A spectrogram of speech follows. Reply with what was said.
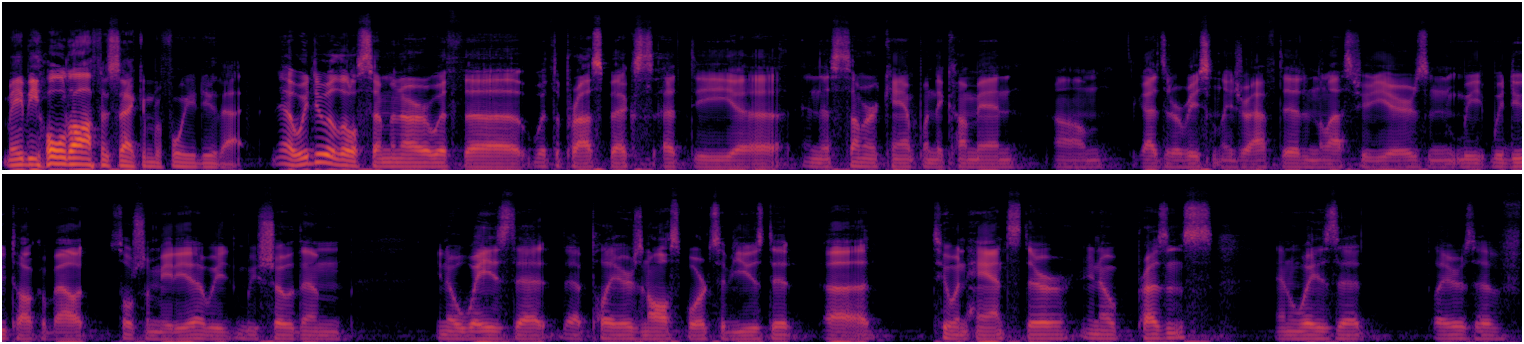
maybe hold off a second before you do that? Yeah, we do a little seminar with uh, with the prospects at the uh, in the summer camp when they come in. Um, the guys that are recently drafted in the last few years, and we, we do talk about social media. We we show them, you know, ways that, that players in all sports have used it uh, to enhance their you know presence, and ways that players have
